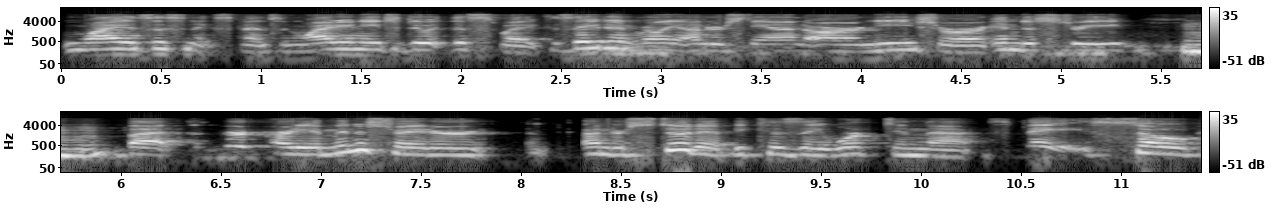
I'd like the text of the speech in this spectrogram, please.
why is this an expense and why do you need to do it this way because they didn't really understand our niche or our industry mm-hmm. but the third party administrator understood it because they worked in that space so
